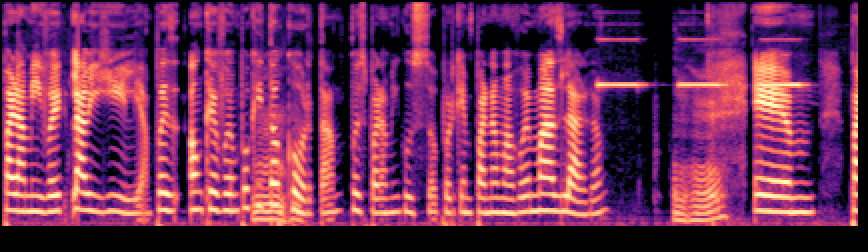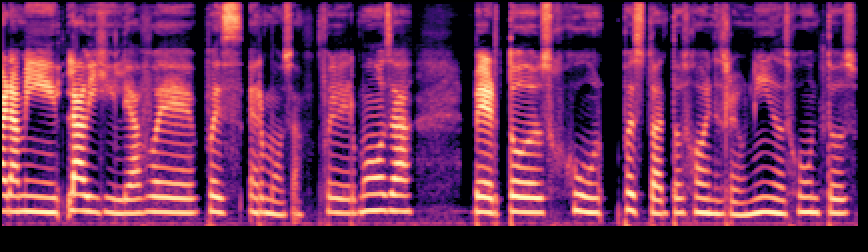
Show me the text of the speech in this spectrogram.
Para mí fue la vigilia, pues aunque fue un poquito corta, pues para mi gusto, porque en Panamá fue más larga. Em, para mí la vigilia fue pues hermosa, fue hermosa ver todos juntos pues tantos jóvenes reunidos juntos,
